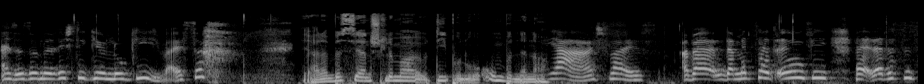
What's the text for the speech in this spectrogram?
also so eine richtige Logie, weißt du? Ja, dann bist du ja ein schlimmer Dieb und Umbenenner. Ja, ich weiß. Aber damit es halt irgendwie, dass es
